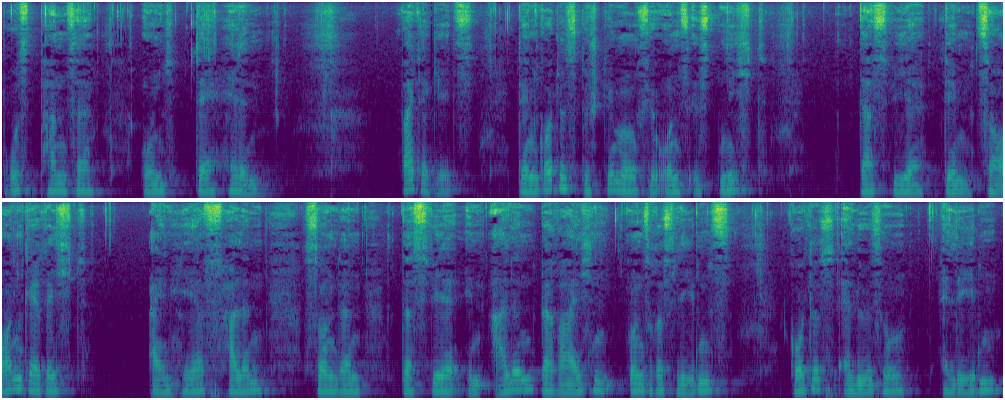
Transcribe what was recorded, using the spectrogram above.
Brustpanzer und der Helm. Weiter geht's. Denn Gottes Bestimmung für uns ist nicht, dass wir dem Zorngericht einherfallen, sondern dass wir in allen Bereichen unseres Lebens Gottes Erlösung erleben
